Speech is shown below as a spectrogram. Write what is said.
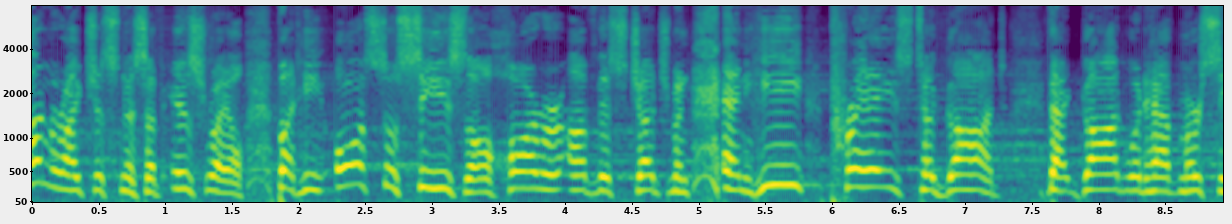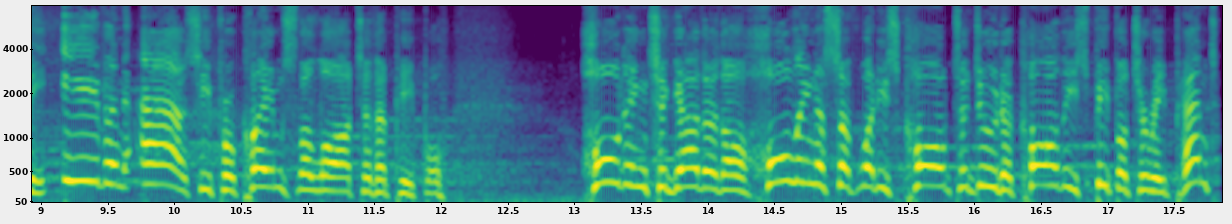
unrighteousness of Israel, but he also sees the horror of this judgment and he prays to God that God would have mercy, even as he proclaims the law to the people. Holding together the holiness of what he's called to do, to call these people to repent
